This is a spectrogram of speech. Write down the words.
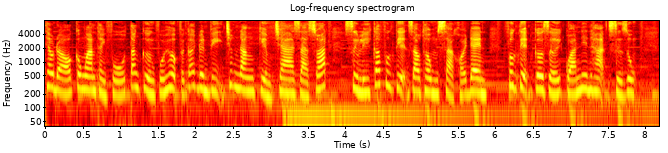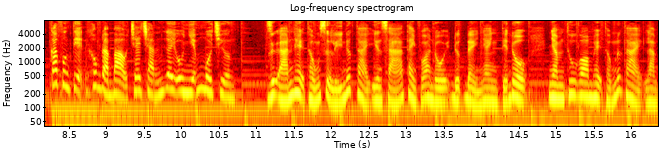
Theo đó, Công an thành phố tăng cường phối hợp với các đơn vị chức năng kiểm tra, giả soát, xử lý các phương tiện giao thông xả khói đen, phương tiện cơ giới quá niên hạn sử dụng, các phương tiện không đảm bảo che chắn gây ô nhiễm môi trường. Dự án hệ thống xử lý nước thải Yên Xá, thành phố Hà Nội được đẩy nhanh tiến độ nhằm thu gom hệ thống nước thải làm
